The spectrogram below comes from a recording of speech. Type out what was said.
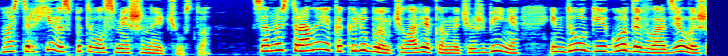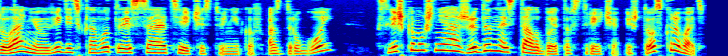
Мастер Хин испытывал смешанные чувства. С одной стороны, как и любым человеком на чужбине, им долгие годы владело желание увидеть кого-то из соотечественников, а с другой — Слишком уж неожиданной стала бы эта встреча, и что скрывать,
